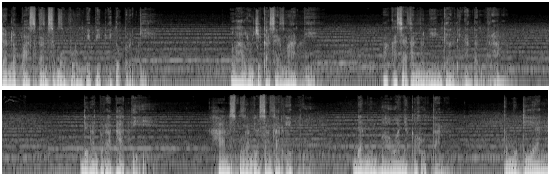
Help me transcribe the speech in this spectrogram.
dan lepaskan semua burung pipit itu pergi. Lalu jika saya mati, maka saya akan meninggal dengan tentram. Dengan berat hati, Hans mengambil sangkar itu dan membawanya ke hutan. Kemudian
